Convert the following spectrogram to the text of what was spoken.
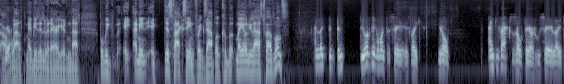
or Yeah. well, maybe a little bit earlier than that. But we, I mean, it, this vaccine, for example, could may only last twelve months. And like the, the the other thing I wanted to say is like you know, anti-vaxxers out there who say like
